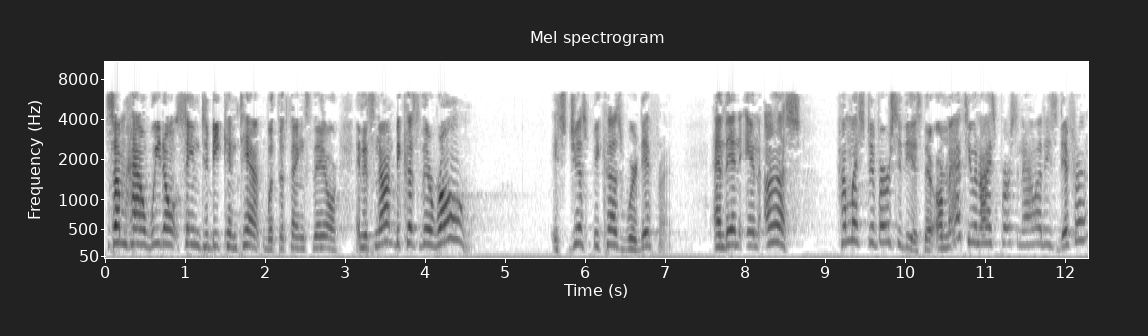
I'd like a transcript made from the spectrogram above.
Somehow we don't seem to be content with the things they are. And it's not because they're wrong. It's just because we're different. And then in us, how much diversity is there? Are Matthew and I's personalities different?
